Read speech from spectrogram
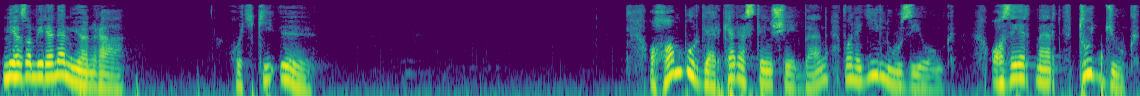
Mi az, amire nem jön rá? Hogy ki ő. A hamburger kereszténységben van egy illúziónk. Azért, mert tudjuk,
